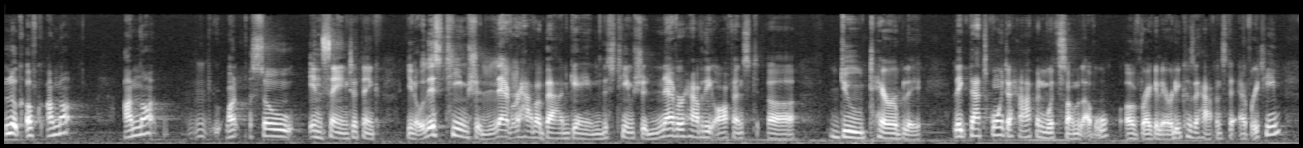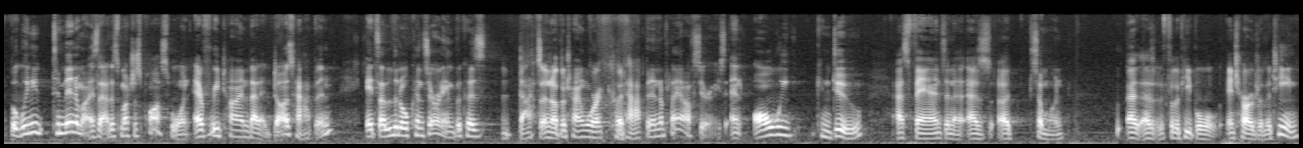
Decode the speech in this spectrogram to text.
look, I'm not, I'm not so insane to think, you know, this team should never have a bad game. This team should never have the offense uh, do terribly. Like that's going to happen with some level of regularity because it happens to every team. But we need to minimize that as much as possible. And every time that it does happen, it's a little concerning because that's another time where it could happen in a playoff series. And all we can do as fans and as uh, someone, as, as for the people in charge of the team,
